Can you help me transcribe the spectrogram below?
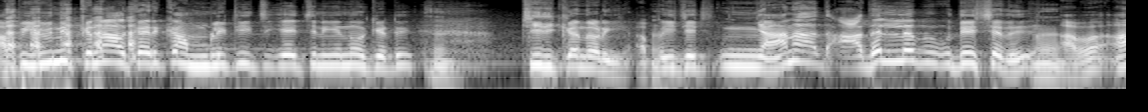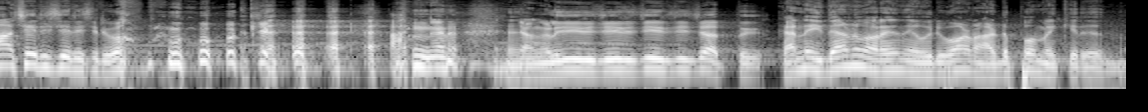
അപ്പൊ ഈ നിൽക്കുന്ന ആൾക്കാർ കംപ്ലീറ്റ് ചേച്ചിനെ നോക്കിയിട്ട് ചിരിക്കാൻ തുടങ്ങി. അപ്പൊ ഈ ചേച്ചി ഞാൻ അത് അതല്ല ഉദ്ദേശിച്ചത്. അപ്പൊ ആ ശരി ശരി ശരി. ഓക്കെ. അങ്ങനെ ഞങ്ങൾ ചിരി ചിരി ചിരി ചിരി ചത്ത്. കാരണം ഇതാണ് പറയുന്നത് ഒരുപാട് അടുപ്പം വെക്കരുതെന്ന്.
